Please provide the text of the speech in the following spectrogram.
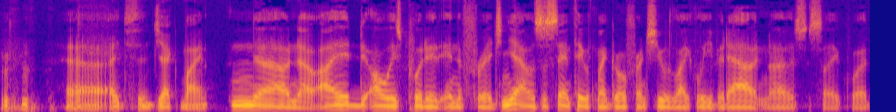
uh, I just inject mine. No, no. I'd always put it in the fridge. And yeah, it was the same thing with my girlfriend. She would like leave it out, and I was just like, "What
